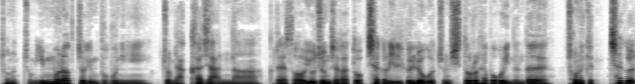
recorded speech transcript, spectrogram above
저는 좀 인문학적인 부분이 좀 약하지 않나. 그래서 요즘 제가 또 책을 읽으려고 좀 시도를 해보고 있는데, 저는 이렇게 책을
